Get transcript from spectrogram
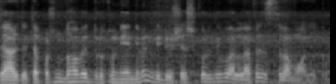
যার যেটা পছন্দ হবে দ্রুত নিয়ে নেবেন। ভিডিও শেষ করে দিব। আল্লাহ হাফিজ, আসসালামু আলাইকুম।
